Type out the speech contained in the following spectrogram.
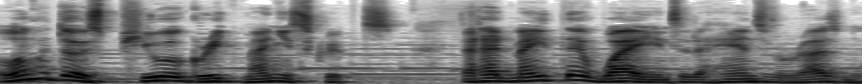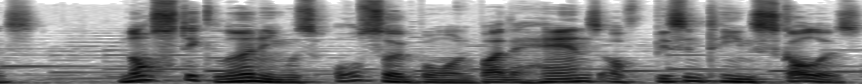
Along with those pure Greek manuscripts that had made their way into the hands of Erasmus, Gnostic learning was also born by the hands of Byzantine scholars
